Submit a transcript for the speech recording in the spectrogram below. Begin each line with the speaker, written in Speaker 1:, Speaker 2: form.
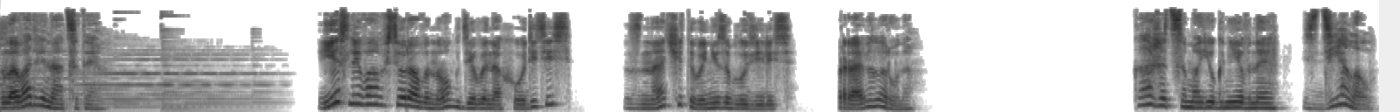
Speaker 1: Глава 12 Если вам все равно, где вы находитесь, значит, вы не заблудились. Правило руна. Кажется, мое гневное «сделал»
